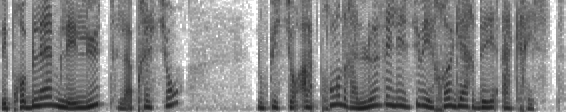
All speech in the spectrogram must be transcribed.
les problèmes, les luttes, la pression, nous puissions apprendre à lever les yeux et regarder à Christ.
